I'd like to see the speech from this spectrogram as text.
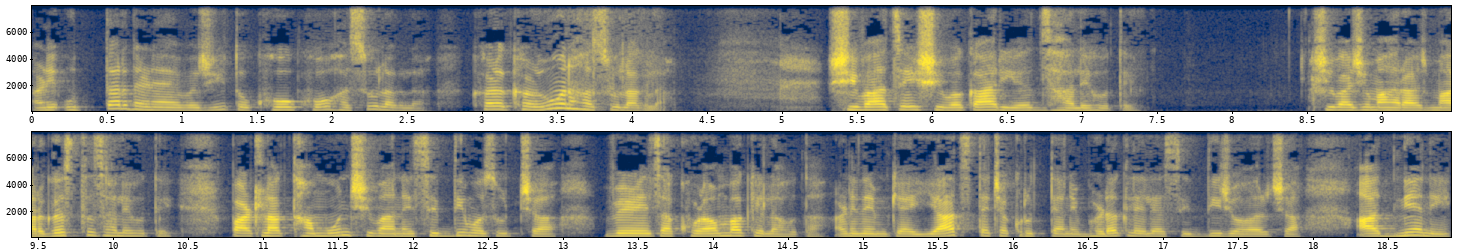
आणि उत्तर देण्याऐवजी तो खो खो हसू लागला खळखळून हसू लागला. शिवाचे शिवकार्य झाले होते. शिवाजी महाराज मार्गस्थ झाले होते. पाठलाग थांबवून शिवाने सिद्धी मसूदच्या वेळेचा खोळांबा केला होता आणि नेमक्या याच त्याच्या कृत्याने भडकलेल्या सिद्धी जवाहरच्या आज्ञेने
